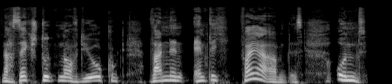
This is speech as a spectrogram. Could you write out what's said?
nach sechs Stunden auf die Uhr guckt, wann denn endlich Feierabend ist. Und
